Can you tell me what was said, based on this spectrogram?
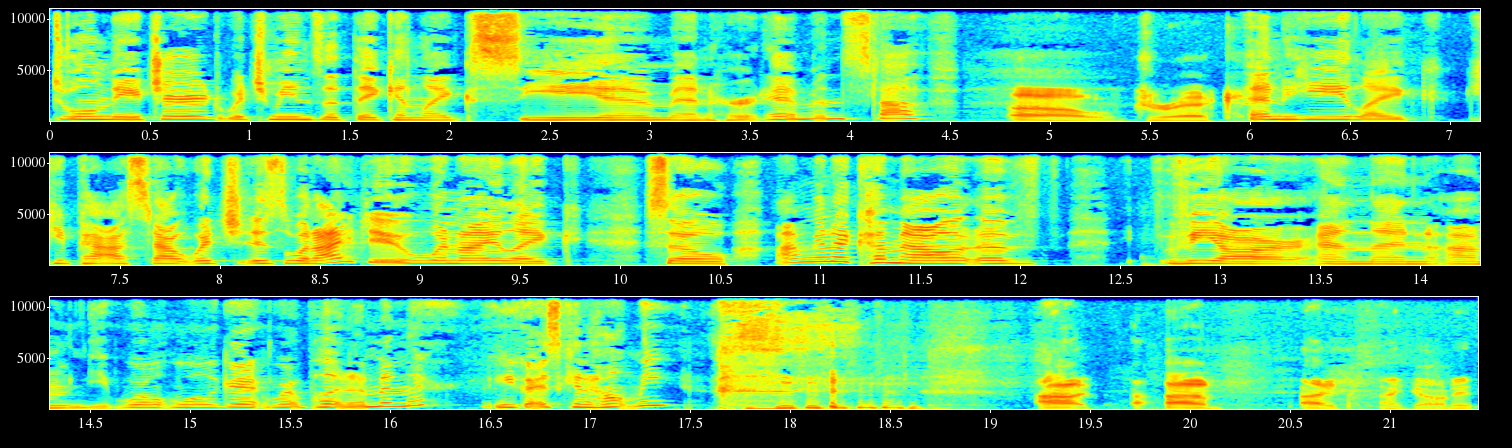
dual natured, which means that they can like see him and hurt him and stuff. Oh, Drek. and he like he passed out which is what i do when i like so i'm gonna come out of vr and then um we'll we'll get we'll put him in there you guys can help me Uh, uh, I I got it,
